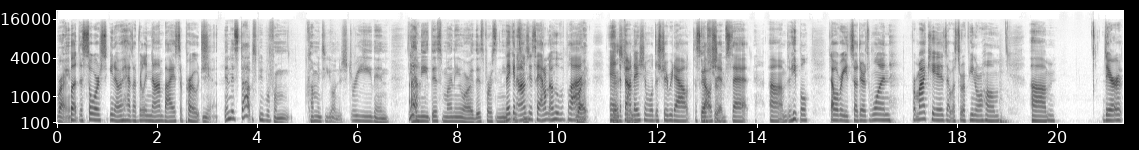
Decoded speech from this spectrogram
Right. But the source, you know, has a really non-biased approach. Yeah, and it stops people from coming to you on the street and Yeah. I need this money or this person needs. They can honestly say, I don't know who applied. Right. And That's the true. foundation will distribute out the scholarships that um, the people that will read. So there's one for my kids that was through a funeral home. Um, their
